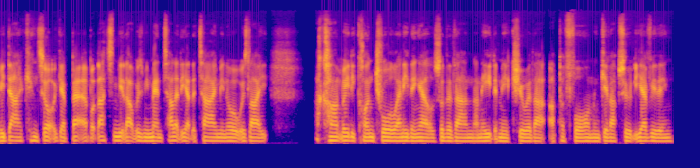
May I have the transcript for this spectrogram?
my dad can sort of get better. But that's me, that was my mentality at the time. You know, it was like, I can't really control anything else other than I need to make sure that I perform and give absolutely everything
